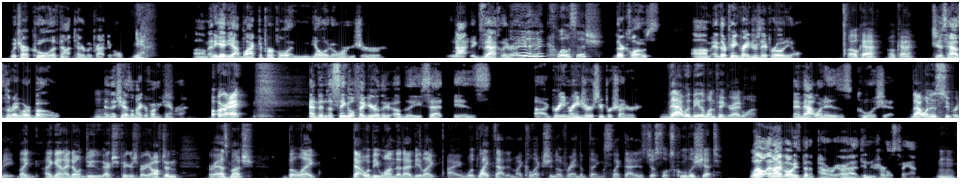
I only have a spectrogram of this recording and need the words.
which are cool if not terribly practical. Yeah. Um, and again, yeah, black to purple and yellow to orange are not exactly right. But close-ish. they're close. Um, and their Pink Ranger's April O'Neil. Okay. Okay. She just has the regular bow, Mhm. and then she has a microphone and camera. All right. And then the single figure of the of the set is uh, Green Ranger Super Shredder, That would be the one figure I'd want. and that one is cool as shit. That one is super neat. Like again, I don't do action figures very often or as much, but like that would be one that I'd be like, I would like that in my collection of random things. Like that is just looks cool as shit. Well, and I've always been a Power or uh, Ninja Turtles fan. Mhm.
